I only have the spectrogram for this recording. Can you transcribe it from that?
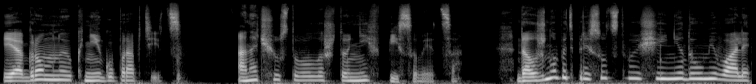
и огромную книгу про птиц. Она чувствовала, что не вписывается. Должно быть, присутствующие недоумевали,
